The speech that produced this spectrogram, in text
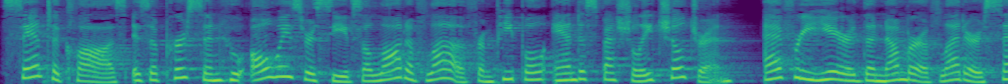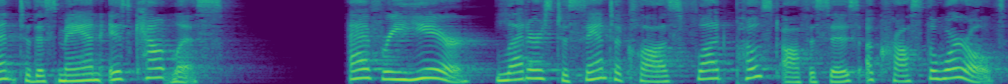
Santa Claus is a person who always receives a lot of love from people and especially children. Every year the number of letters sent to this man is countless. Every year, letters to Santa Claus flood post offices across the world,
